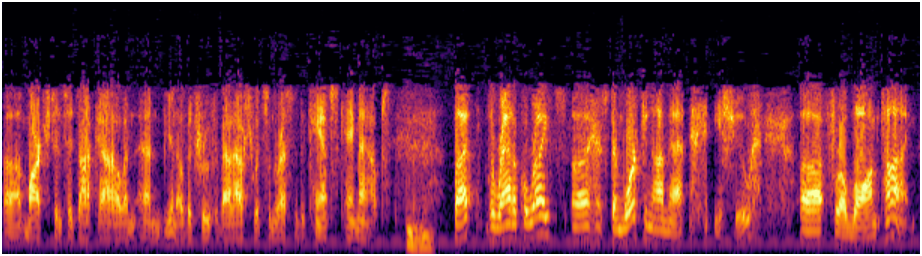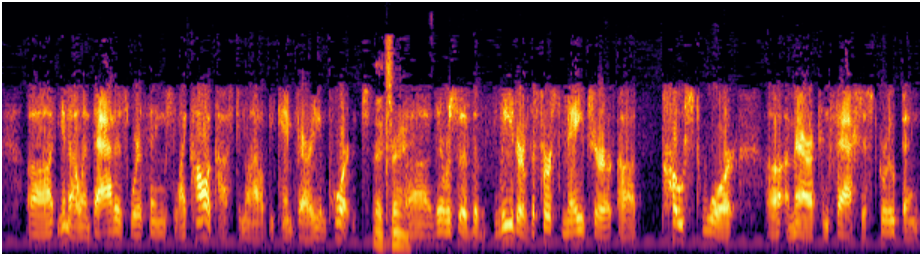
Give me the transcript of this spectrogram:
uh, marched into Dachau and, and, you know, the truth about Auschwitz and the rest of the camps came out. But the radical right uh, has been working on that issue uh, for a long time. Uh, you know, and that is where things like Holocaust denial became very important. That's right. Uh, there was a, the leader of the first major uh, post-war uh, American fascist grouping,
